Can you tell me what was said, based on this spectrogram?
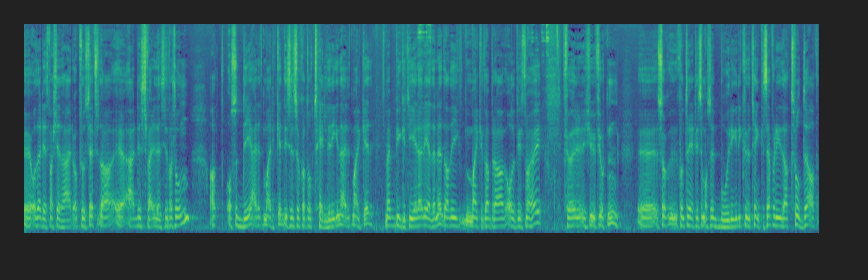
Eh, Og det er det som har skjedd her. Og Prosef da eh, er dessverre i den situasjonen at også det er et marked. Disse såkalte hotellriggene er et marked som er bygget i hjel av rederne. Da de, markedet var bra, oljeprisen var høy, før 2014, eh, så kontrollerte de så masse borigger de kunne tenke seg, fordi de da trodde at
